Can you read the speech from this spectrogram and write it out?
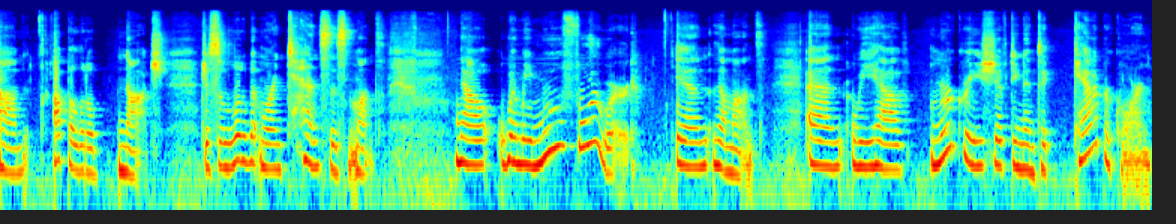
um, up a little notch just a little bit more intense this month. Now, when we move forward in the month and we have Mercury shifting into Capricorn,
